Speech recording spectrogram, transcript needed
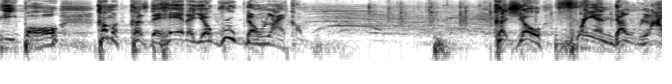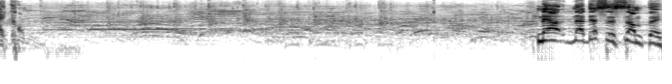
people, come on, because the head of your group don't like them. Because your friend don't like them. Now, now this is something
